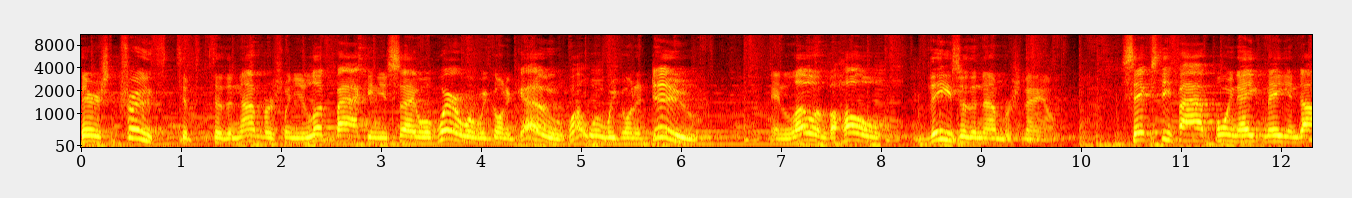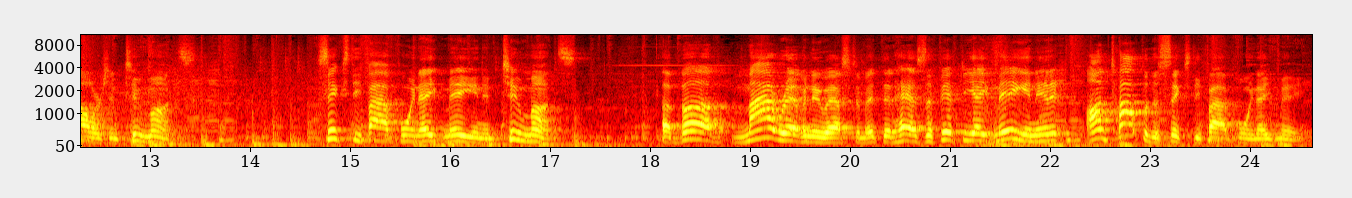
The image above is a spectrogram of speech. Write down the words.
There's truth to, to the numbers when you look back and you say, well, where were we going to go? What were we going to do? And lo and behold, these are the numbers now. $65.8 million in two months. 65.8 million in two months above my revenue estimate that has the 58 million in it on top of the 65.8 million.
